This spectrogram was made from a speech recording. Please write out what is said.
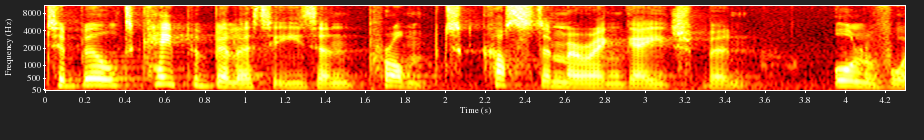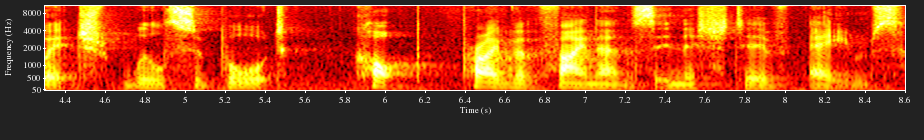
to build capabilities and prompt customer engagement all of which will support COP private finance initiative aims.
